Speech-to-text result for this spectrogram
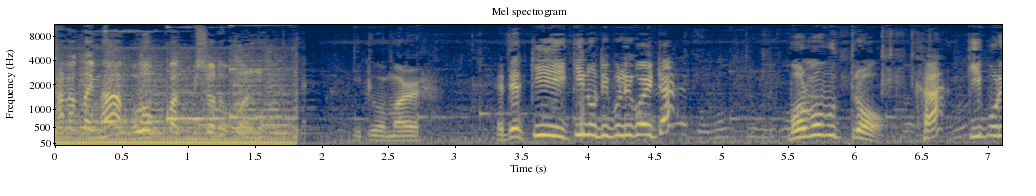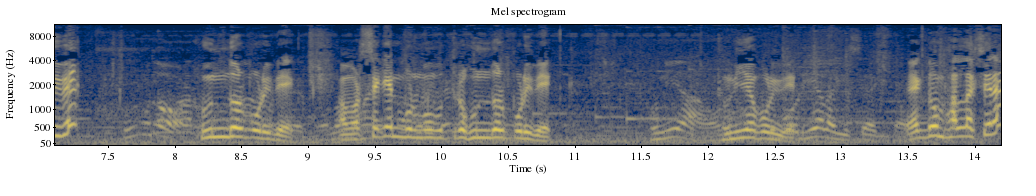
খানা টাইম হা ব্লক পাক পিছত হ'ব। আৰু এইটো আমাৰ এতিয়া কি কি নদী বুলি কয় এতিয়া ব্ৰহ্মপুত্ৰ। খা কি পৰিৱেশ? সুন্দৰ পৰিৱেশ। আমাৰ ছেকেণ্ড ব্ৰহ্মপুত্ৰ সুন্দৰ পৰিৱেশ। ধুনীয়া পৰিৱেশ। লাগিছে একদম ভাল লাগছে না?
